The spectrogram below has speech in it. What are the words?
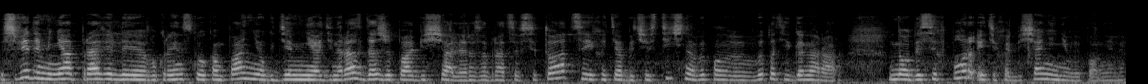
Шведы меня отправили в украинскую компанию, где мне один раз даже пообещали разобраться в ситуации и хотя бы частично выпол- выплатить гонорар. Но до сих пор этих обещаний не выполнили.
